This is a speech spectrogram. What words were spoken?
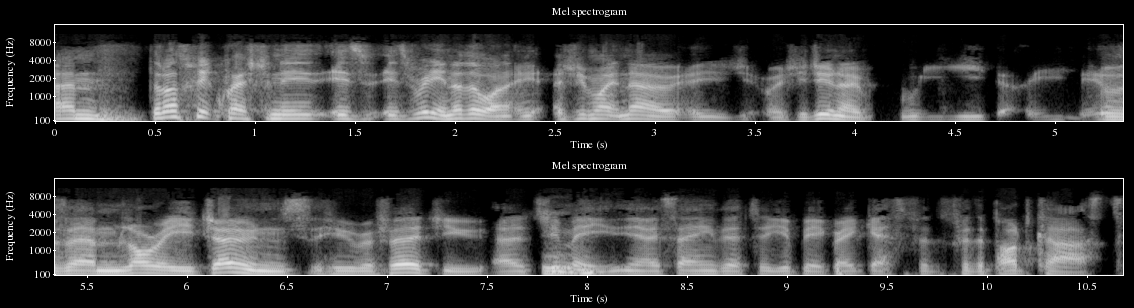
Um, the last quick question is, is, is really another one. As you might know, as you do know, it was um, Laurie Jones who referred you uh, to mm-hmm. me, you know, saying that uh, you'd be a great guest for for the podcast.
